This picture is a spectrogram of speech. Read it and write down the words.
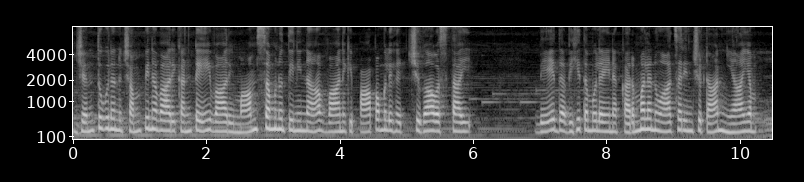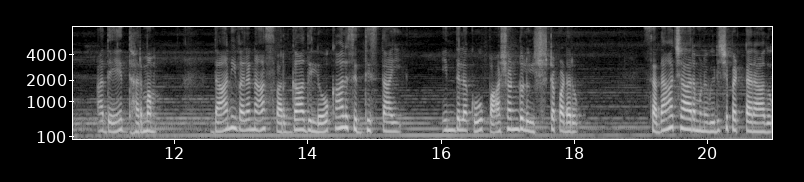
జంతువులను చంపిన వారి కంటే వారి మాంసమును తినిన వానికి పాపములు హెచ్చుగా వస్తాయి. వేద విహితములైన కర్మలను ఆచరించుట న్యాయం. అదే ధర్మం. దాని వలన స్వర్గాది లోకాలు సిద్ధిస్తాయి. ఇందులకు పాషండులు ఇష్టపడరు. సదాచారమును విడిచిపెట్టరాదు.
